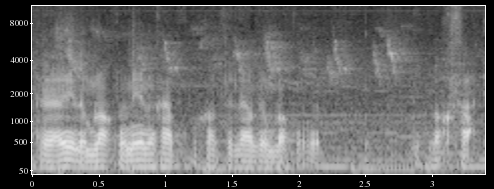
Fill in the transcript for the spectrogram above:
แต่แล้วลืมล็อกตัวนี้นะครับพอเสร็จแล้วลืมล็อกล็อกสาย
